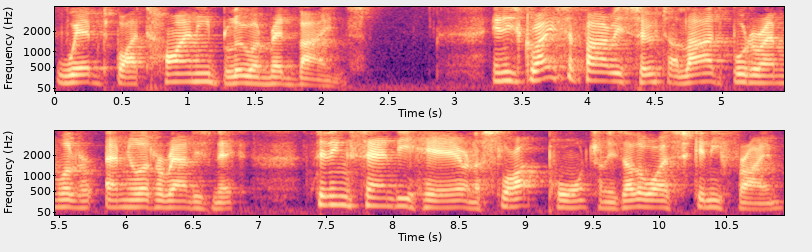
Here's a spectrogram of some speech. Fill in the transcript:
webbed by tiny blue and red veins. In his grey safari suit, a large Buddha amulet, around his neck, thinning sandy hair and a slight paunch on his otherwise skinny frame,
